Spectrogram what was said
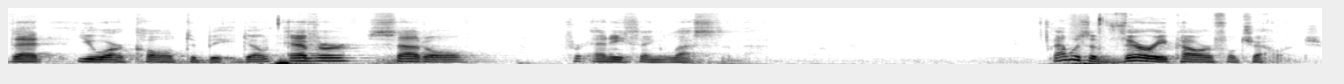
that you are called to be. Don't ever settle for anything less than that. That was a very powerful challenge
